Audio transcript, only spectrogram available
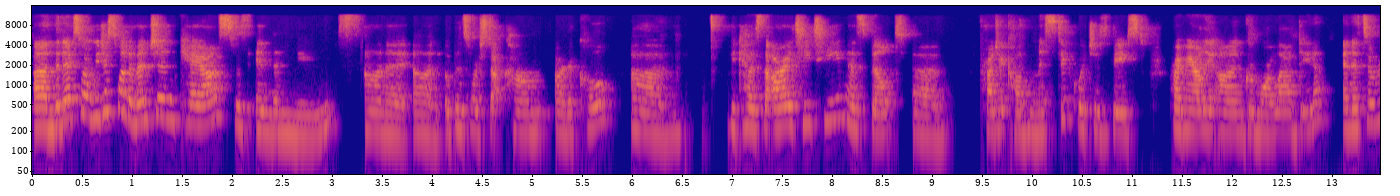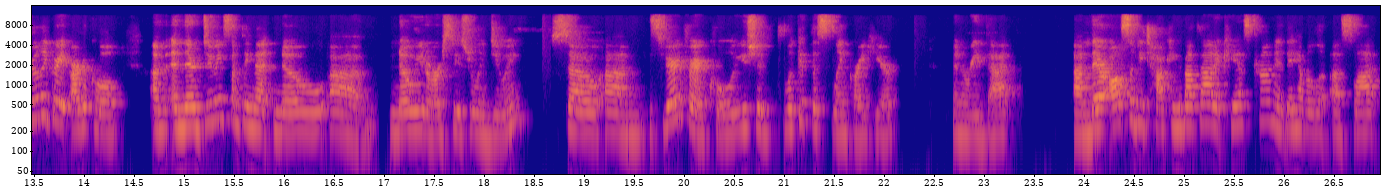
Um, the next one, we just want to mention chaos was in the news on a, on opensource.com article. Um, because the RIT team has built a project called Mystic, which is based primarily on GrimoireLab data. And it's a really great article. Um, and they're doing something that no, um, no university is really doing. So um, it's very, very cool. You should look at this link right here and read that. Um, they'll also be talking about that at and they have a, a slot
